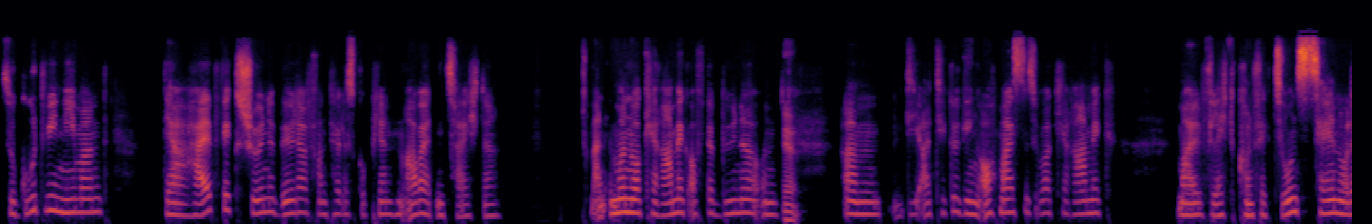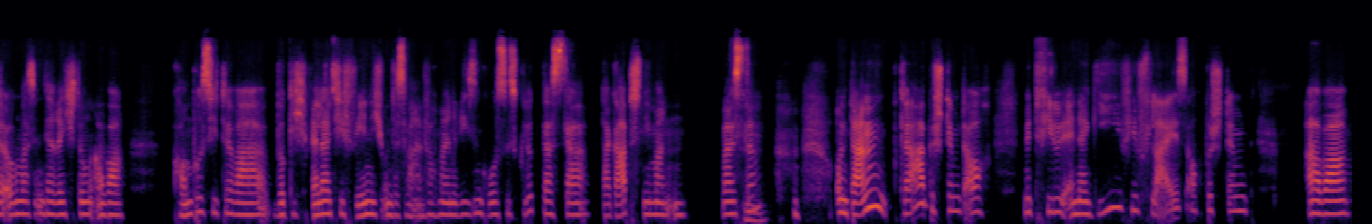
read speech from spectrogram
so gut wie niemand, der halbwegs schöne Bilder von teleskopierenden Arbeiten zeigte. Man immer nur Keramik auf der Bühne und ja. ähm, die Artikel gingen auch meistens über Keramik mal vielleicht Konfektionszähne oder irgendwas in der Richtung, aber Komposite war wirklich relativ wenig und es war einfach mein riesengroßes Glück, dass da, da gab es niemanden, weißt mhm. du? Und dann, klar, bestimmt auch mit viel Energie, viel Fleiß auch bestimmt, aber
